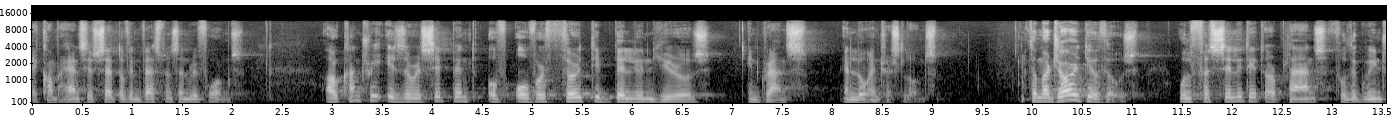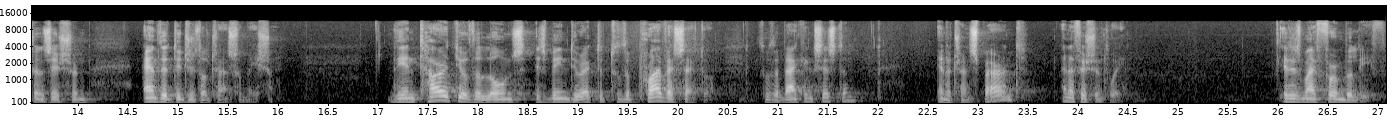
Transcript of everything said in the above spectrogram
a comprehensive set of investments and reforms. Our country is the recipient of over 30 billion euros in grants and low-interest loans. The majority of those will facilitate our plans for the green transition and the digital transformation. The entirety of the loans is being directed to the private sector through the banking system in a transparent and efficient way. It is my firm belief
